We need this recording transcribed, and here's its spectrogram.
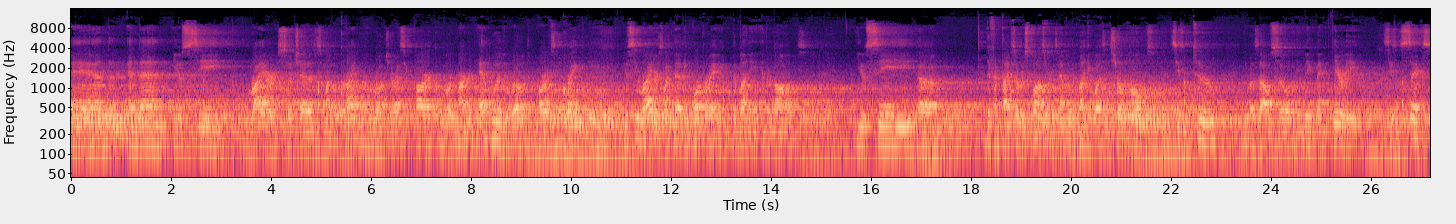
And, and then you see writers such as Michael Crichton, who wrote Jurassic Park, or Margaret Atwood, who wrote Oryx and Crake, you see writers like that incorporating the bunny in their novels. You see uh, different types of response. For example, the bunny was in Sherlock Holmes season two. He was also in Big Bang Theory season six.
